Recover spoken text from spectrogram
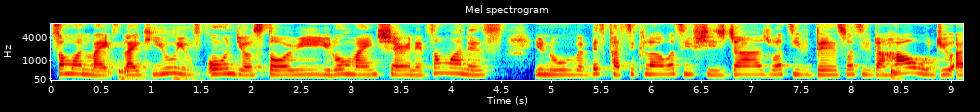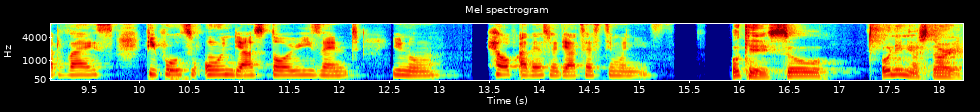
someone might like you. You've owned your story. You don't mind sharing it. Someone is, you know, a bit particular. What if she's judged? What if this? What if that? How would you advise people to own their stories and you know help others with their testimonies? Okay, so owning your story.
